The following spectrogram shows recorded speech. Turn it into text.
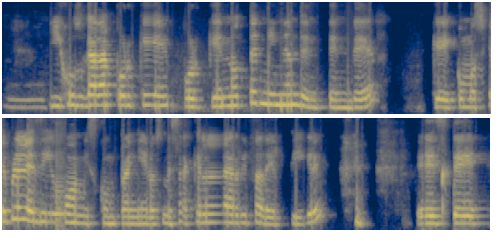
Mm. Y juzgada ¿por qué? Porque no terminan de entender que, como siempre les digo a mis compañeros, me saqué la rifa del tigre. Este,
